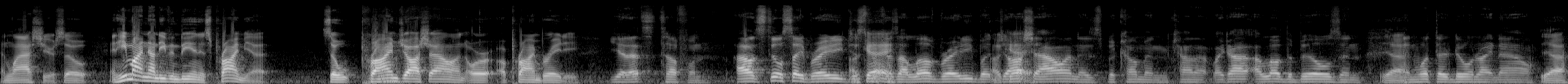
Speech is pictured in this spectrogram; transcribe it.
and last year. So and he might not even be in his prime yet. So prime Hmm. Josh Allen or a prime Brady. Yeah, that's a tough one. I would still say Brady just Okay. because I love Brady, but Okay. Josh Allen is becoming kind of like I, I love the Bills and Yeah. and what they're doing right now. Yeah.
